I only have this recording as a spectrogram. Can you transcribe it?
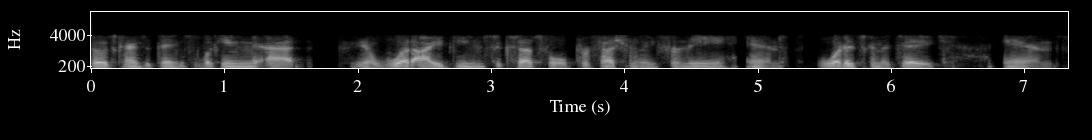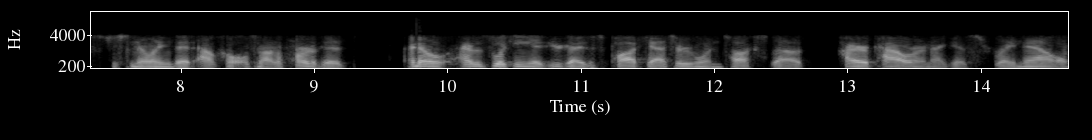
those kinds of things, looking at, you know, what I deem successful professionally for me and what it's going to take and just knowing that alcohol is not a part of it. I know I was looking at your guys' podcast, everyone talks about higher power, and I guess right now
